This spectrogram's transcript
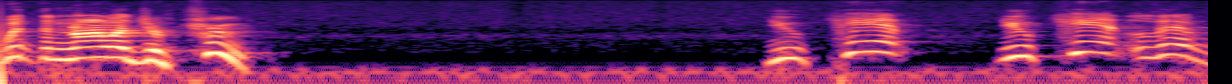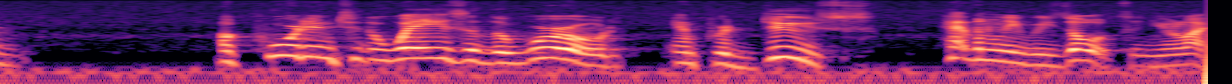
with the knowledge of truth. You can't, you can't live according to the ways of the world and produce heavenly results in your life.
